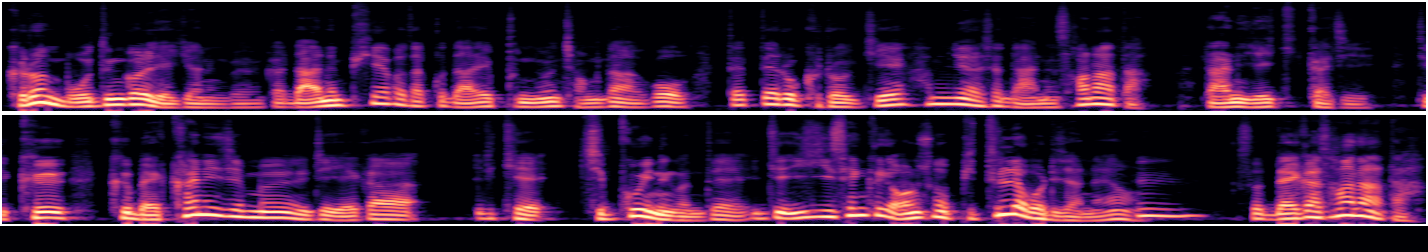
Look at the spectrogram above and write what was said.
그런 모든 걸 얘기하는 거예요. 그러니까 나는 피해받았고 나의 분노는 정당하고 때때로 그러기에 합리화해서 나는 선하다라는 얘기까지 이제 그그 메커니즘을 이제 얘가 이렇게 짚고 있는 건데 이제 이 생각이 어느 순간 비틀려 버리잖아요. 음, 그래서 내가 선하다.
